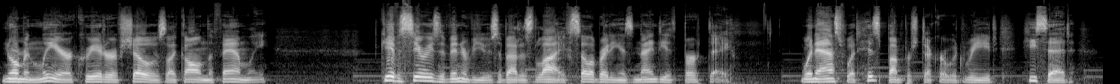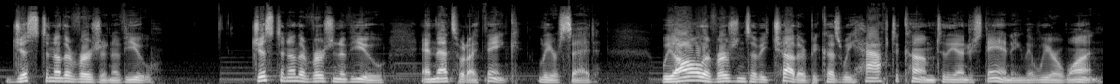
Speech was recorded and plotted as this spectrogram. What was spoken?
Norman Lear, creator of shows like All in the Family, gave a series of interviews about his life celebrating his 90th birthday. When asked what his bumper sticker would read, he said, Just another version of you. Just another version of you, and that's what I think, Lear said. We all are versions of each other because we have to come to the understanding that we are one.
